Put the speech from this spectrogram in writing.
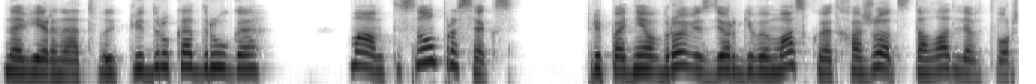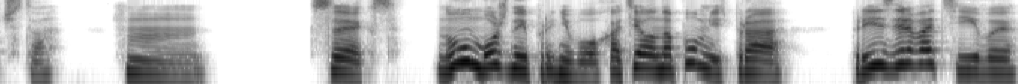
наверное, отвыкли друг от друга. Мам, ты снова про секс? Приподняв брови, сдергиваю маску и отхожу от стола для творчества. Хм... Секс. Ну, можно и про него. Хотела напомнить про... Презервативы.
